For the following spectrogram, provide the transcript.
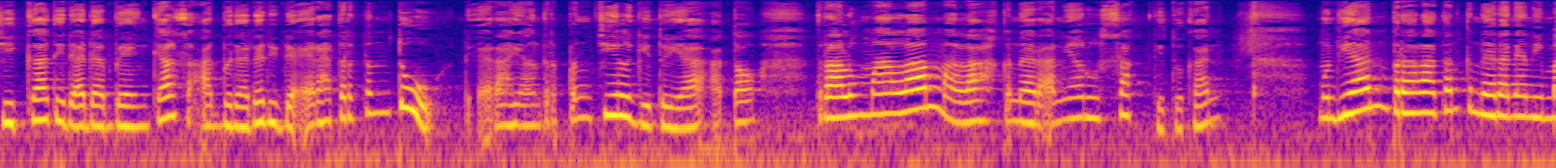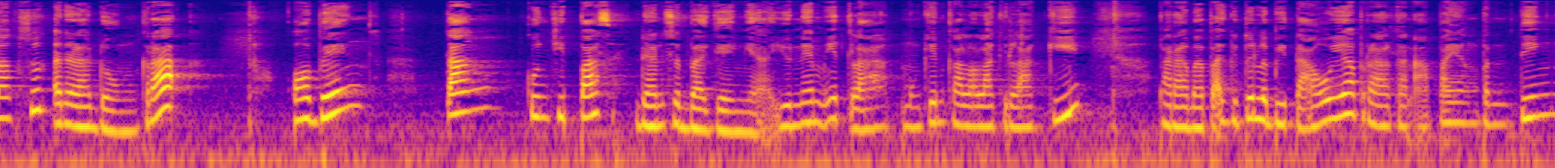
jika tidak ada bengkel saat berada di daerah tertentu, daerah yang terpencil gitu ya, atau terlalu malam malah kendaraannya rusak gitu kan. Kemudian peralatan kendaraan yang dimaksud adalah dongkrak, obeng, tang, kunci pas dan sebagainya. You name it lah. Mungkin kalau laki-laki para bapak gitu lebih tahu ya peralatan apa yang penting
